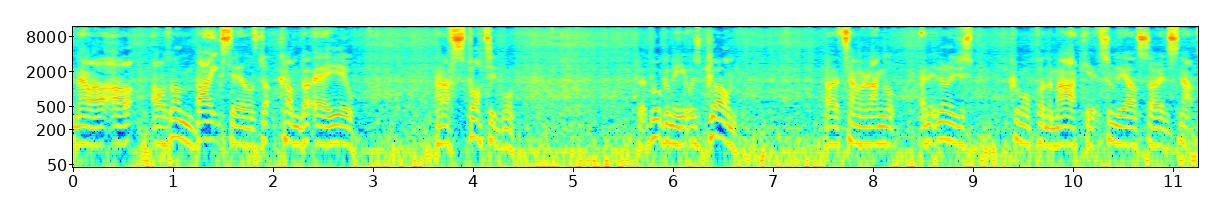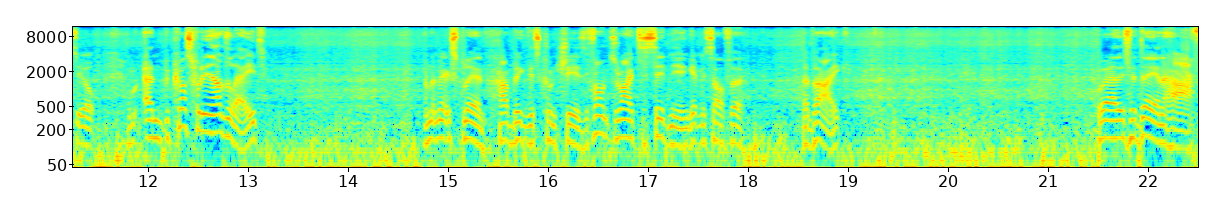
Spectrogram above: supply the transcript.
Now I, I, I was on bikesales.com.au and I spotted one. But bugger me, it was gone by the time I rang up and it only just come up on the market. Somebody else saw it and snapped it up. And because we're in Adelaide, and let me explain how big this country is. If I want to ride to Sydney and get myself a, a bike, Well, it's a day and a half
